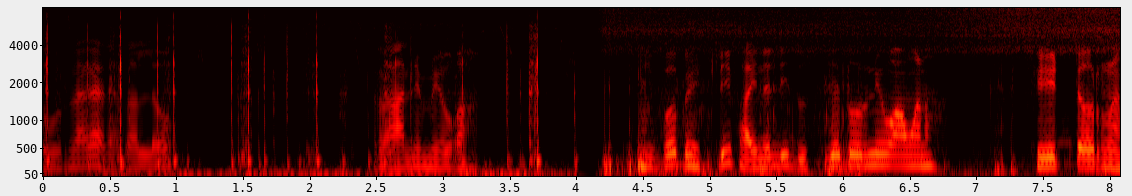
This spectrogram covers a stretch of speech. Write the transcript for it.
तोरणा घ्यायला चाललो रानमेवा भेटली फायनली दुसरे तोरणी वा आम्हाला फेट तोरणा.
